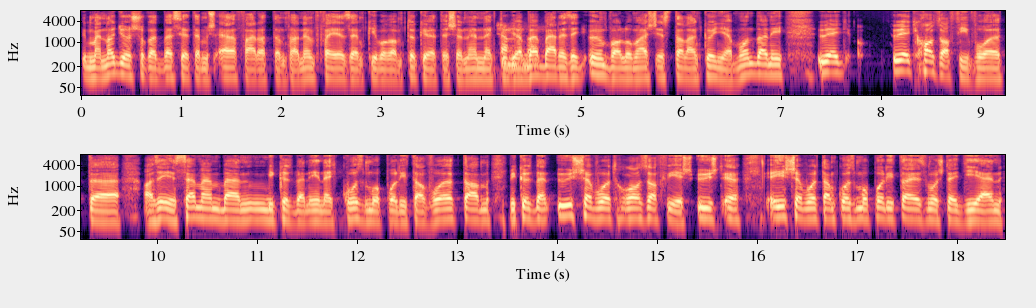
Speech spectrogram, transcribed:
már nagyon sokat beszéltem, és elfáradtam, talán nem fejezem ki magam tökéletesen ennek tudja be, bár ez egy önvallomás, ezt talán könnyebb mondani. Ő egy ő egy hazafi volt az én szememben, miközben én egy kozmopolita voltam, miközben ő se volt hazafi, és ő, én se voltam kozmopolita, ez most egy ilyen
